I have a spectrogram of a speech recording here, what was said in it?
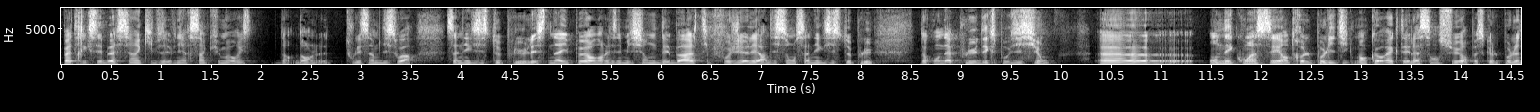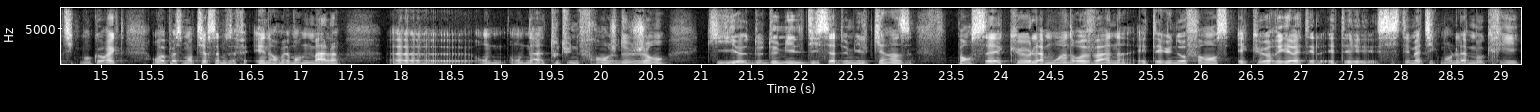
Patrick Sébastien, qui faisait venir cinq humoristes tous les samedis soirs, ça n'existe plus. Les snipers dans les émissions de débat, type Fogiel et Ardisson, ça n'existe plus. Donc on n'a plus d'exposition. Euh, on est coincé entre le politiquement correct et la censure, parce que le politiquement correct, on va pas se mentir, ça nous a fait énormément de mal. Euh, on, a toute une frange de gens qui, euh, de 2010 à 2015, pensaient que la moindre vanne était une offense et que rire était, systématiquement de la moquerie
